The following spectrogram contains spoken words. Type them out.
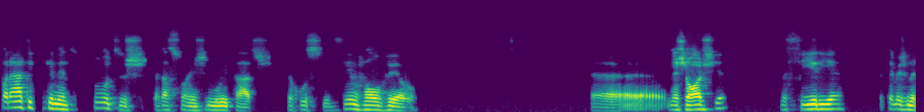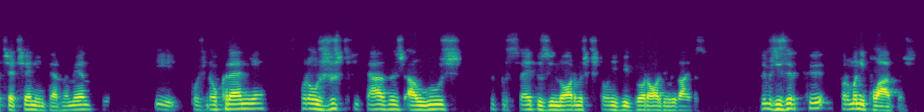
praticamente todas as ações militares que a Rússia desenvolveu uh, na Geórgia, na Síria, até mesmo na Chechênia internamente, e depois na Ucrânia, foram justificadas à luz de preceitos e normas que estão em vigor à ordem legal. Podemos dizer que foram manipuladas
